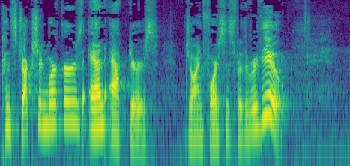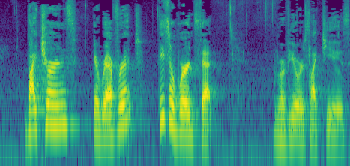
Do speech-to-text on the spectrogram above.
construction workers, and actors joined forces for the review. By turns, irreverent, these are words that reviewers like to use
